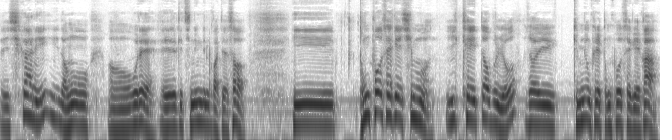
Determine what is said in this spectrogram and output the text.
이 시간이 너무 어, 오래 이렇게 진행되는 것 같아서 이 동포세계 신문 EKW 저희 김용필의 동포세계가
